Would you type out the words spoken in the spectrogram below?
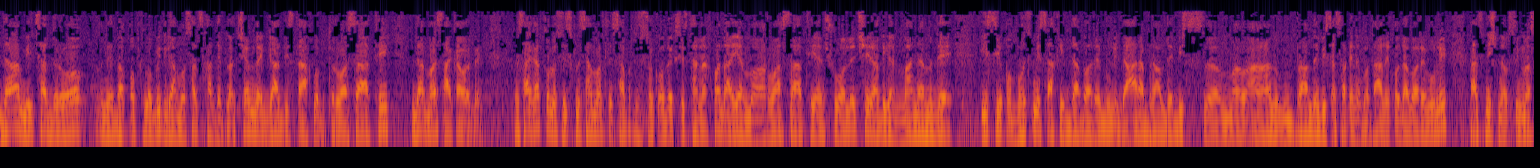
და მიცა დრო ნებაყოფლობით გამოსაცხადებლად. შემდეგ გადის დაახლოებით 8 საათი და მას აკავებენ. საქართველოს სისხლის სამართლის საპროცესო კოდექსის თანახმად აი ამ 8 საათიან შუალედში, რადგან მანამდე ის იყო მოწმის სახით დაბარებული და არა ბრალდების ანუ ბრალდების ასაყენებლად არ იყო დაბარებული, რაც ნიშნავს იმას,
